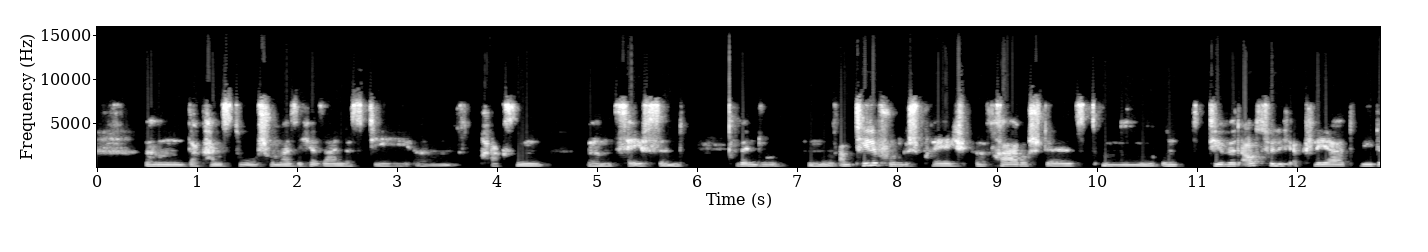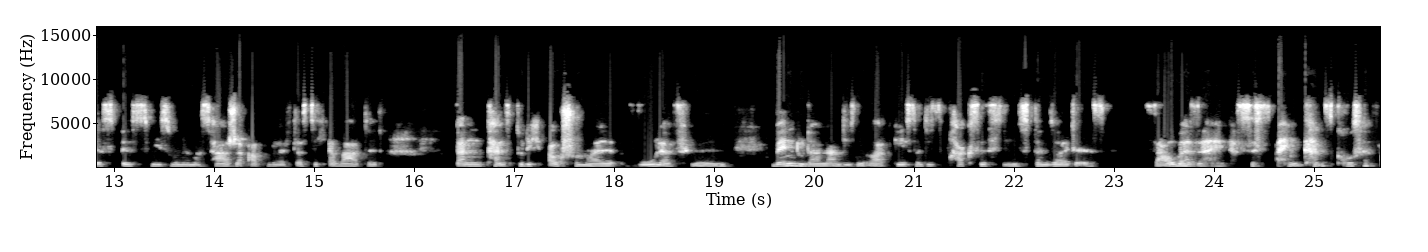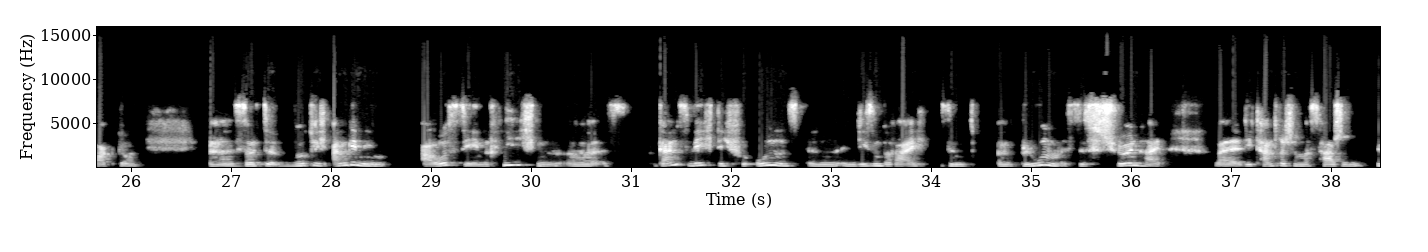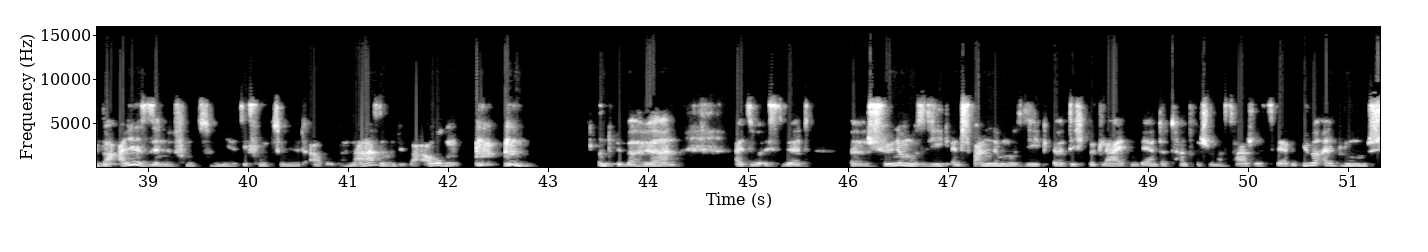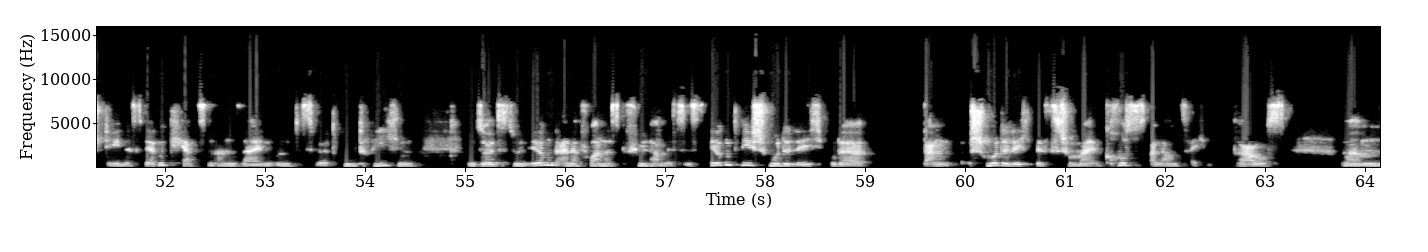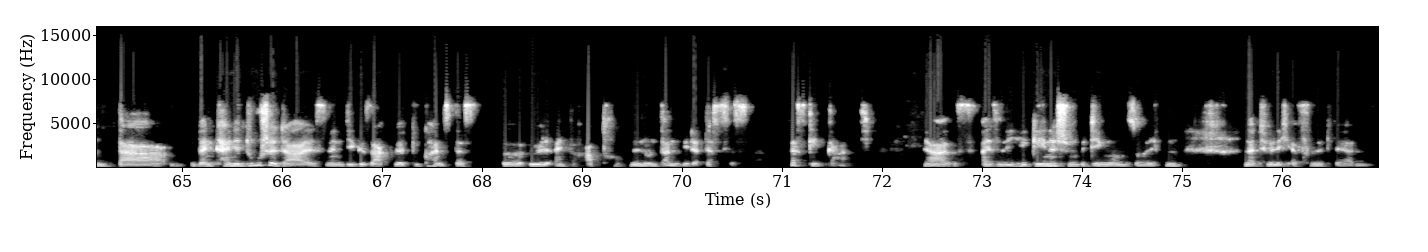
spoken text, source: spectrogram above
Ähm, da kannst du schon mal sicher sein, dass die ähm, Praxen ähm, safe sind. Wenn du am Telefongespräch äh, Fragen stellst ähm, und dir wird ausführlich erklärt, wie das ist, wie so eine Massage abläuft, was dich erwartet, dann kannst du dich auch schon mal wohler fühlen. Wenn du dann an diesen Ort gehst und diese Praxis siehst, dann sollte es sauber sein. Das ist ein ganz großer Faktor. Äh, es sollte wirklich angenehm aussehen, riechen. Äh, ist ganz wichtig für uns in, in diesem Bereich sind äh, Blumen, es ist Schönheit, weil die tantrische Massage über alle Sinne funktioniert. Sie funktioniert auch über Nase und über Augen und über Hören. Also es wird äh, schöne Musik, entspannende Musik äh, dich begleiten während der tantrischen Massage. Es werden überall Blumen stehen, es werden Kerzen an sein und es wird gut riechen. Und solltest du in irgendeiner Form das Gefühl haben, es ist irgendwie schmuddelig oder dann schmuddelig ist schon mal ein großes Alarmzeichen. Raus. Ähm, da, wenn keine Dusche da ist, wenn dir gesagt wird, du kannst das äh, Öl einfach abtrocknen und dann wieder, das ist, das geht gar nicht. Ja, es, also die hygienischen Bedingungen sollten natürlich erfüllt werden.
